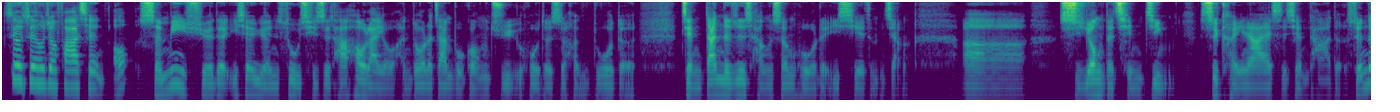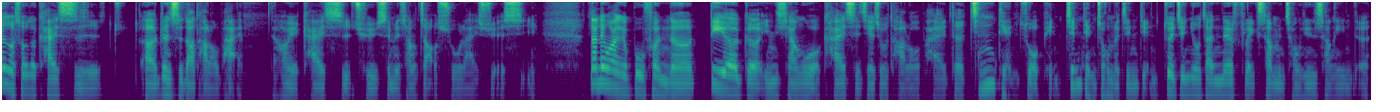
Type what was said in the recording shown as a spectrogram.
所以最后就发现，哦，神秘学的一些元素，其实它后来有很多的占卜工具，或者是很多的简单的日常生活的一些怎么讲？啊、使用的情境是可以拿来实现它的，所以那个时候就开始呃认识到塔罗牌，然后也开始去市面上找书来学习。那另外一个部分呢，第二个影响我开始接触塔罗牌的经典作品，经典中的经典，最近又在 Netflix 上面重新上映的，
